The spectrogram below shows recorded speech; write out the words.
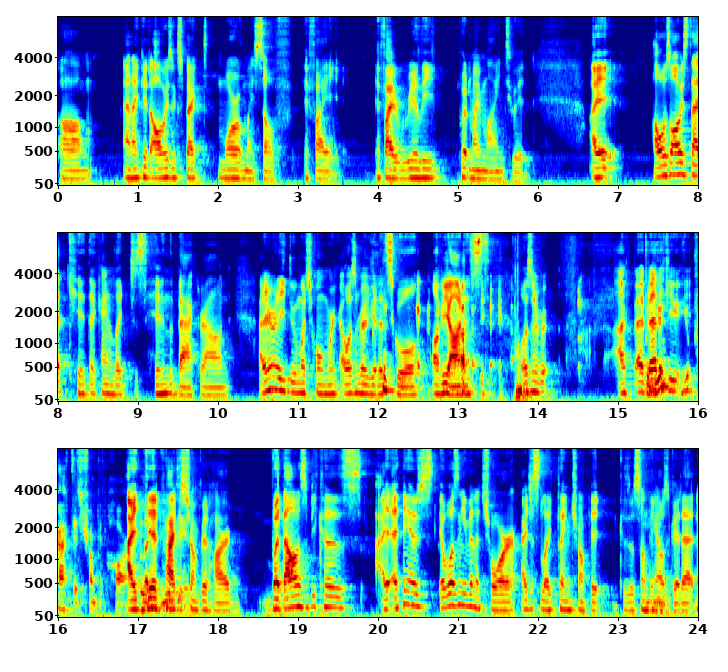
um, and I could always expect more of myself if I if I really put my mind to it. I I was always that kid that kind of like just hid in the background. I didn't really do much homework. I wasn't very good at school. I'll be honest. Yeah. I wasn't. ver- I, I bet you, if you, you practice trumpet hard. I like did practice trumpet hard, but that was because I, I think it was it wasn't even a chore. I just liked playing trumpet because it was something I was good at.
